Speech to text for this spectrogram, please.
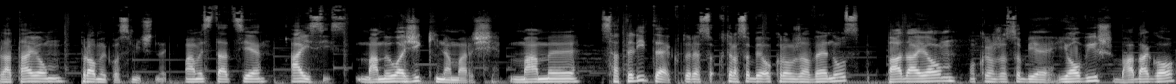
latają promy kosmiczne. Mamy stację ISIS, mamy łaziki na Marsie, mamy satelitę, które, która sobie okrąża Wenus, badają, okrąża sobie Jowisz, bada go,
